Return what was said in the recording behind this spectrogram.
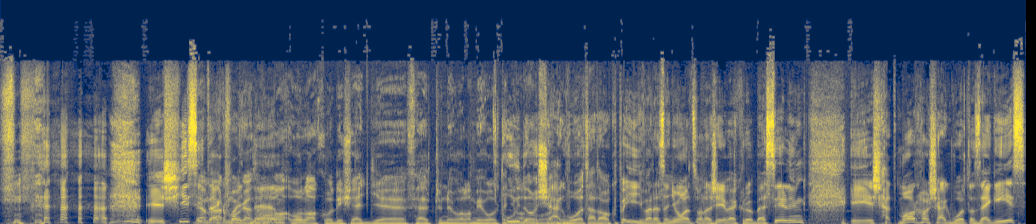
és De hiszitek már vagy a nem, vonal- vonalkód is egy feltűnő valami volt. egy újdonság albumon. volt, tehát akkor így van, ez a 80-as évekről beszélünk, és hát marhaság volt az egész,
